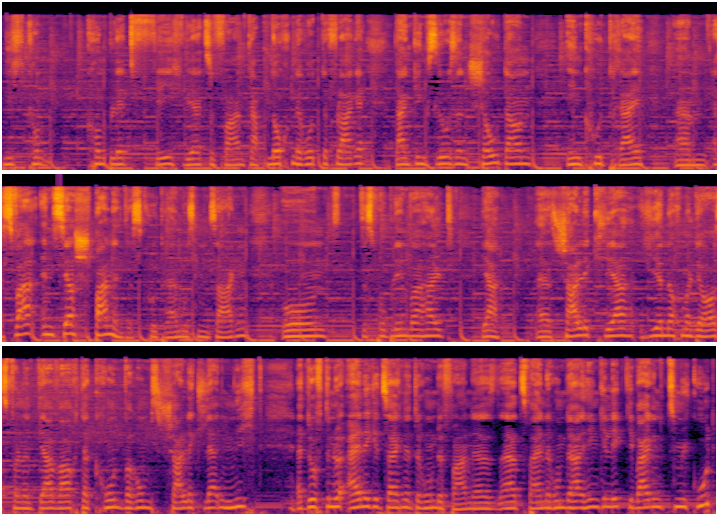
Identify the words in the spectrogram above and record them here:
nicht kom komplett fähig wäre zu fahren. Gab noch eine rote Flagge. Dann ging es los, ein Showdown in Q3. Ähm, es war ein sehr spannendes Q3, muss man sagen. Und das Problem war halt, ja, äh, Charles Leclerc hier nochmal der Ausfall und der war auch der Grund, warum Charles Leclerc nicht er durfte nur eine gezeichnete Runde fahren. Er, er hat zwar eine Runde hingelegt, die war eigentlich ziemlich gut.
